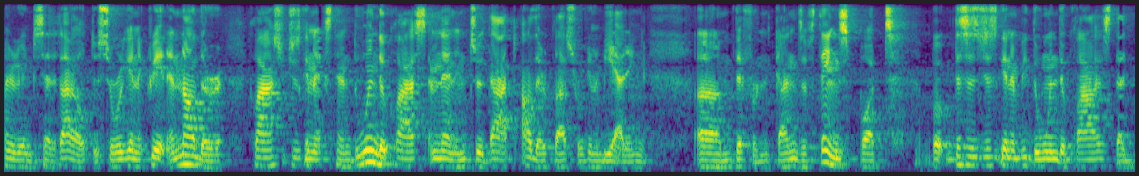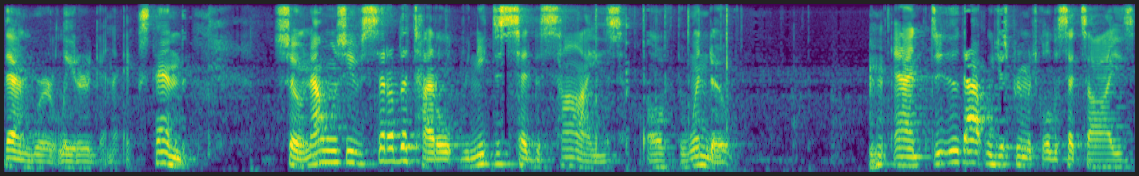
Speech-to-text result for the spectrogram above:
we're going to set a title to. So we're going to create another class which is going to extend the window class and then into that other class we're going to be adding um, different kinds of things but but this is just going to be the window class that then we're later going to extend. So now once you've set up the title we need to set the size of the window and to do that we just pretty much call the set size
